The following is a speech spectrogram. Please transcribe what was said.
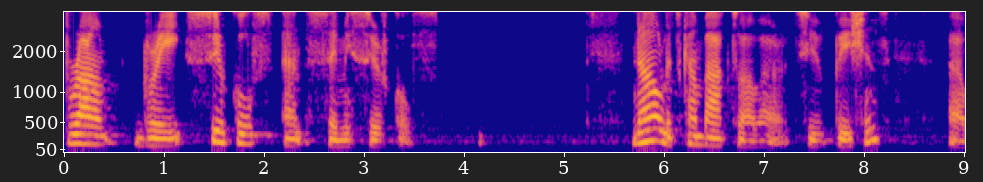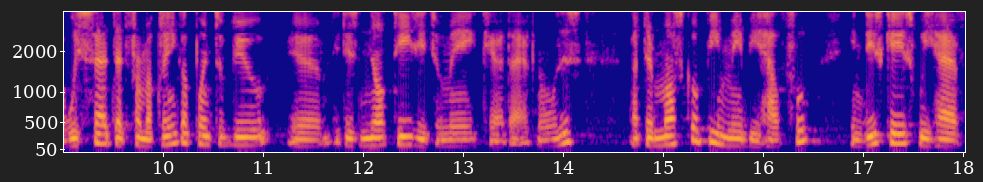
brown gray circles and semicircles. Now let's come back to our two patients. Uh, we said that from a clinical point of view, uh, it is not easy to make a diagnosis, but dermoscopy may be helpful. In this case, we have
